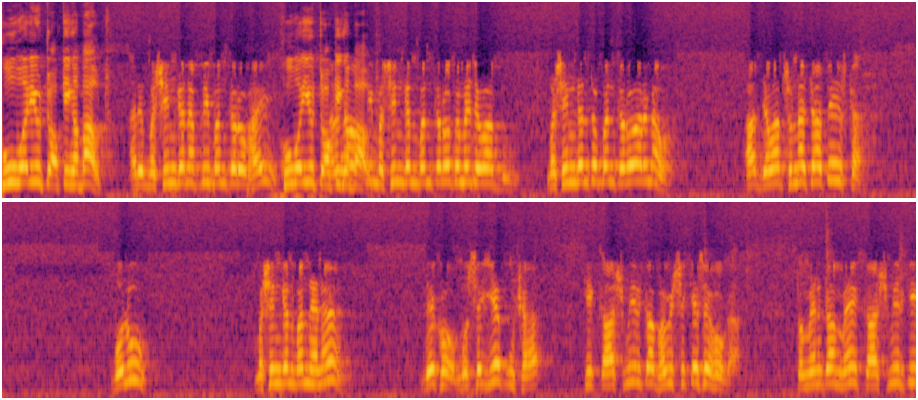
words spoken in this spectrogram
Who were you talking about? अरे मशीन गन अपनी बंद करो भाई। You talking Arnab, about? अपनी मशीन गन बंद करो तो मैं जवाब दूँ। मशीन गन तो बंद करो अर्नव। आप जवाब सुनना चाहते हैं इसका? बोलू? मशीन गन बंद है ना? देखो मुझसे ये पूछा कि कश्मीर का भविष्य कैसे होगा? तो मैंने कहा मैं कश्मीर की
